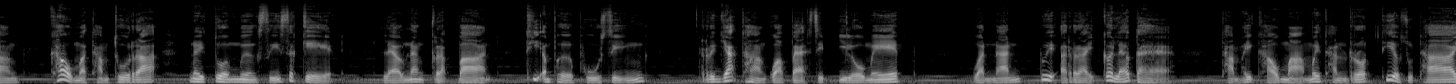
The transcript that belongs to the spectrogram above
าง เข้ามาทำธุระในตัวเมืองศรีสะเกดแล้วนั่งกลับบ้านที่อำเภอภูสิงห์ระยะทางกว่า 80 กิโลเมตร วันนั้นด้วยอะไรก็แล้วแต่ทำให้เขามาไม่ทันรถเที่ยวสุดท้าย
